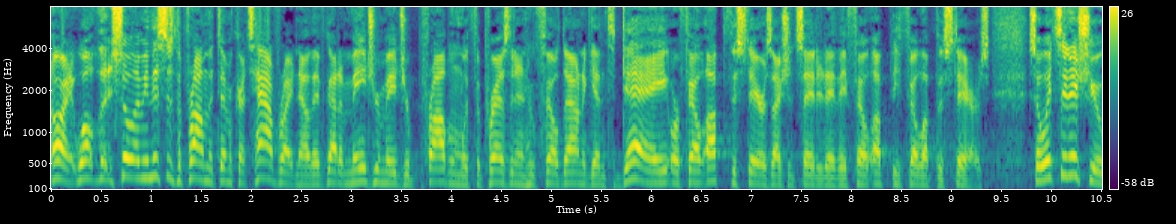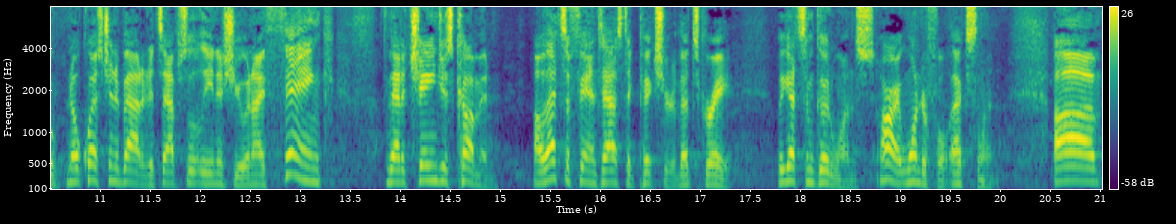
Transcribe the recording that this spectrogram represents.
all right. Well, so I mean, this is the problem that Democrats have right now. They've got a major, major problem with the president who fell down again today, or fell up the stairs, I should say today. They fell up. He fell up the stairs. So it's an issue, no question about it. It's absolutely an issue, and I think that a change is coming. Oh, that's a fantastic picture. That's great. We got some good ones. All right, wonderful, excellent. Uh,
